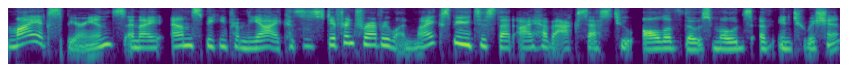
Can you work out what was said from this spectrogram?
my experience, and I am speaking from the eye because it's different for everyone. My experience is that I have access to all of those modes of intuition,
